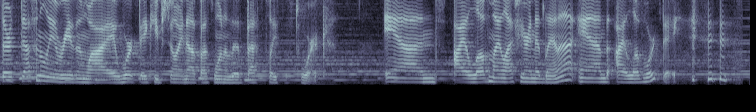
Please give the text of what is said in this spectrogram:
There's definitely a reason why Workday keeps showing up as one of the best places to work. And I love my life here in Atlanta and I love Workday.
